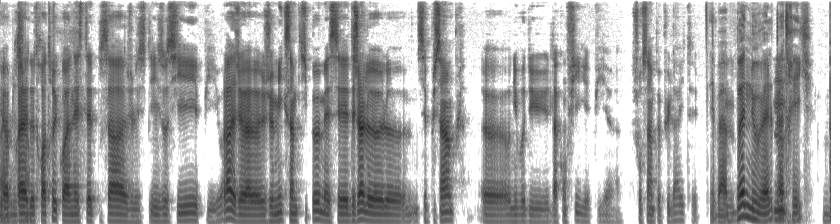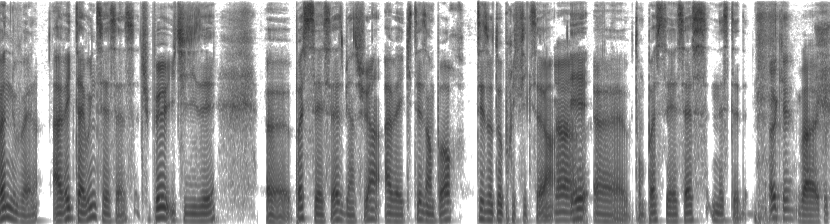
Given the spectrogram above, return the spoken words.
et après, deux, trois trucs, quoi. Nested, tout ça, je l'utilise aussi. Et puis voilà, je, je, mixe un petit peu, mais c'est déjà le, le c'est plus simple. Euh, au niveau du, de la config et puis je trouve ça un peu plus light. Et, et bah, mmh. bonne nouvelle, mmh. Patrick bonne nouvelle, avec Tywin CSS, tu peux utiliser euh, PostCSS, bien sûr, avec tes imports, tes auto-prefixeurs ah. et euh, ton post CSS nested. Ok, bah écoute.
